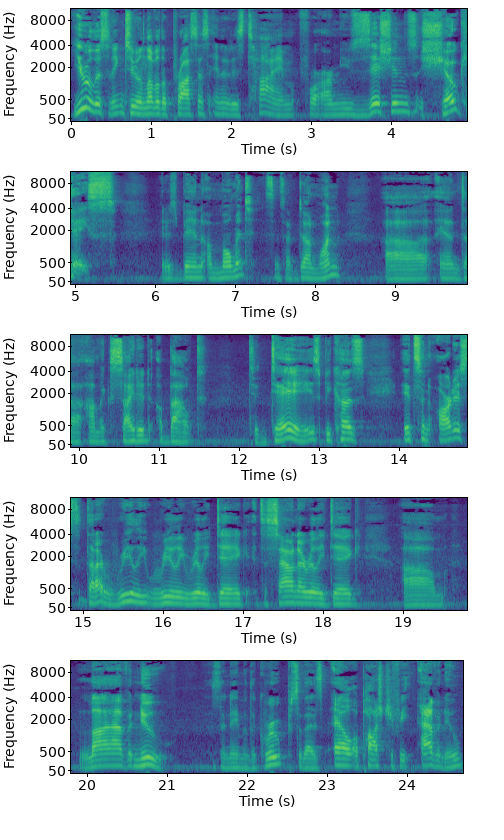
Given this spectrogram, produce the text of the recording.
You are listening to Unlevel the Process, and it is time for our Musicians Showcase. It has been a moment since I've done one, uh, and uh, I'm excited about today's because it's an artist that I really, really, really dig. It's a sound I really dig. Um, L'Avenue is the name of the group, so that is L apostrophe Avenue,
